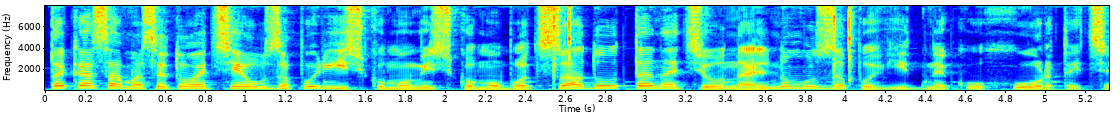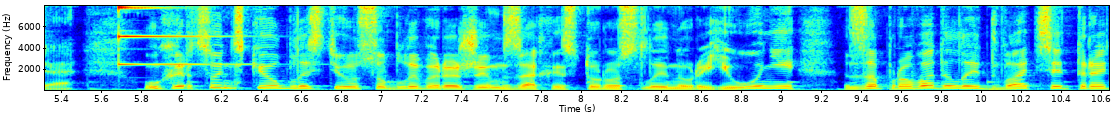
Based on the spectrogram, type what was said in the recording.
Така сама ситуація у Запорізькому міському ботсаду та національному заповіднику Хортиця. У Херсонській області особливий режим захисту рослин у регіоні запровадили 23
